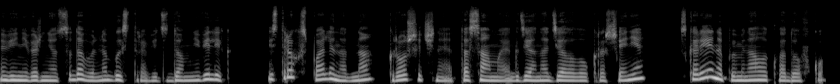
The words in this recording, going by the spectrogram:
Винни вернется довольно быстро, ведь дом невелик. Из трех спален одна, крошечная, та самая, где она делала украшения, скорее напоминала кладовку.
